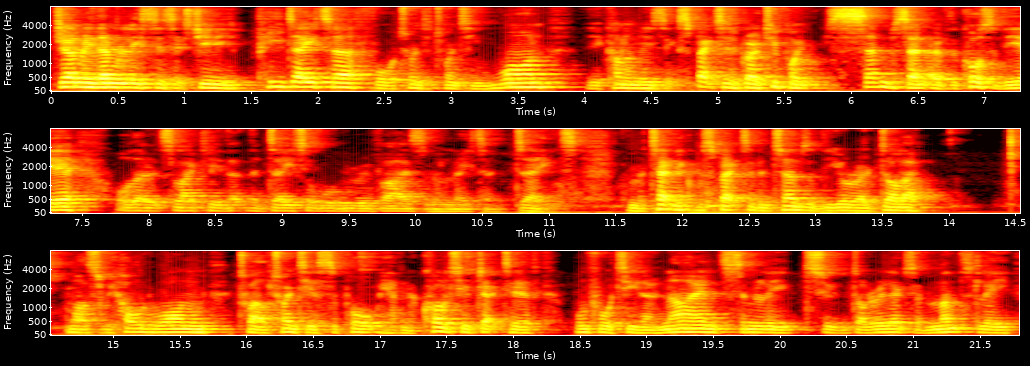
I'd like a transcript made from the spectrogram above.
Germany then releases its GDP data for 2021. The economy is expected to grow 2.7% over the course of the year, although it's likely that the data will be revised at a later date. From a technical perspective, in terms of the euro dollar, Whilst we hold one 1220 as support, we have an equality objective 114.09. Similarly to the dollar index, a monthly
